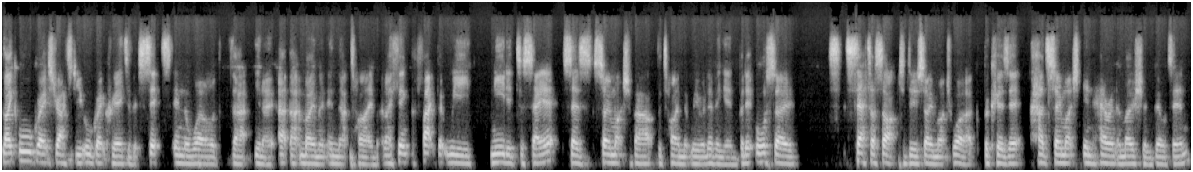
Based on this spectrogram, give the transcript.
like all great strategy, all great creative, it sits in the world that you know at that moment in that time, and I think the fact that we needed to say it says so much about the time that we were living in, but it also set us up to do so much work because it had so much inherent emotion built in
